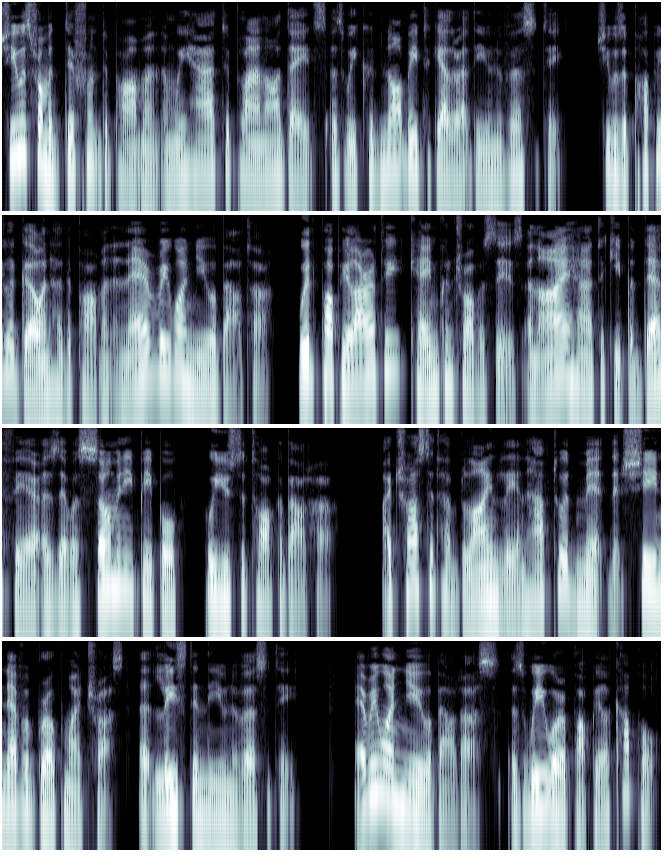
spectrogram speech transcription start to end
She was from a different department, and we had to plan our dates as we could not be together at the university. She was a popular girl in her department, and everyone knew about her. With popularity came controversies, and I had to keep a deaf ear as there were so many people who used to talk about her. I trusted her blindly and have to admit that she never broke my trust, at least in the university. Everyone knew about us, as we were a popular couple.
